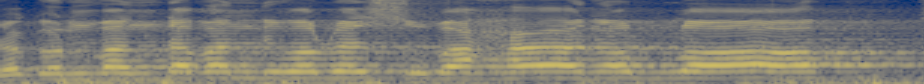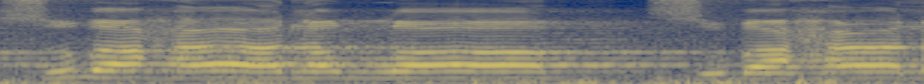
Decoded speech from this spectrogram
যখন বান্দা বান্দি বলবে সুবাহান সুবাহান সুবাহান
